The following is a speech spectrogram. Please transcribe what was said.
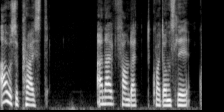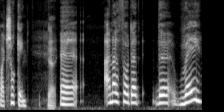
I was surprised and I found that quite honestly quite shocking. Yeah. Uh, and I thought that the way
